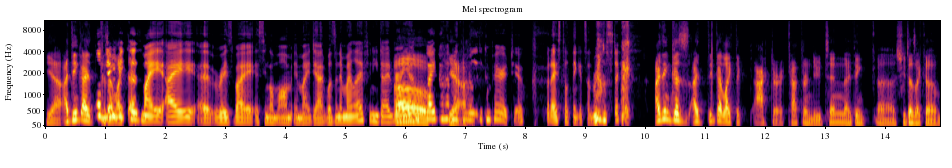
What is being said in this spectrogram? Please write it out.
yeah, I think I Well, because I maybe like because that. my I uh, raised by a single mom and my dad wasn't in my life and he died very young. Oh, So I don't have yeah. nothing really to compare it to. But I still think it's unrealistic. I think because I think I like the actor Kathryn Newton. I think uh, she does like a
